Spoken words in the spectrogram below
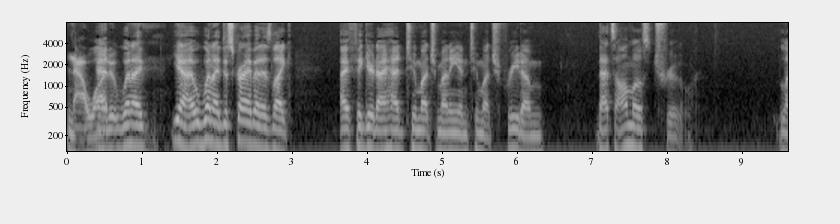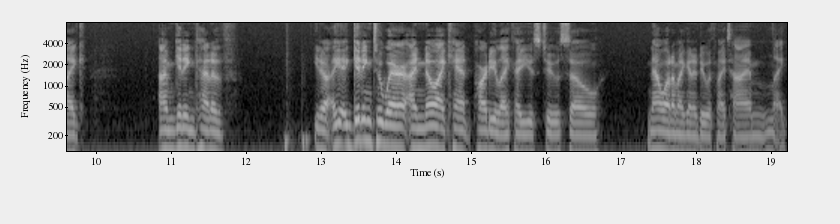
Now what? And when I yeah, when I describe it as like I figured I had too much money and too much freedom, that's almost true. Like I'm getting kind of you know, getting to where I know I can't party like I used to, so now what am I going to do with my time? Like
